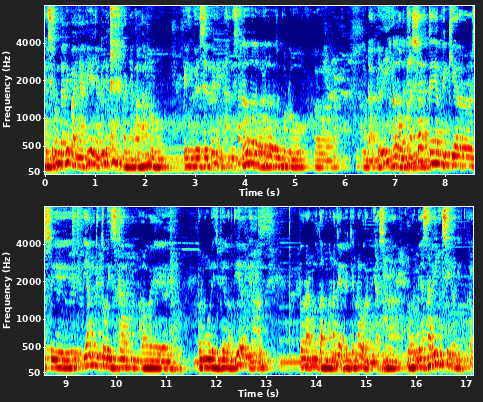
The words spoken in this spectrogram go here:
meskipun tadi banyak iya nyadunya banyak hal nu pinggir sedih kan heeh. itu kudu eh, udah deui Kompleks. Kayak pikir si yang dituliskan oleh penulis film dia gitu. Peran utamanya kayak pikirnya luar biasa, luar biasa rinci gitu.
